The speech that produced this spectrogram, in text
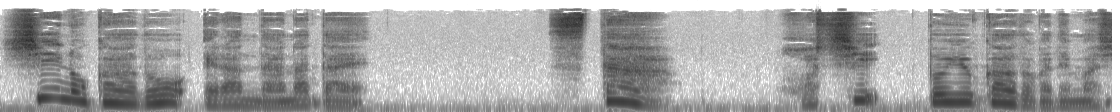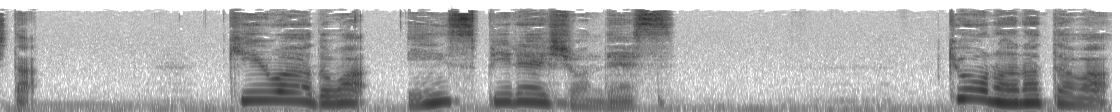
C のカードを選んだあなたへ。スター星というカードが出ました。キーワードはインスピレーションです。今日のあなたは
